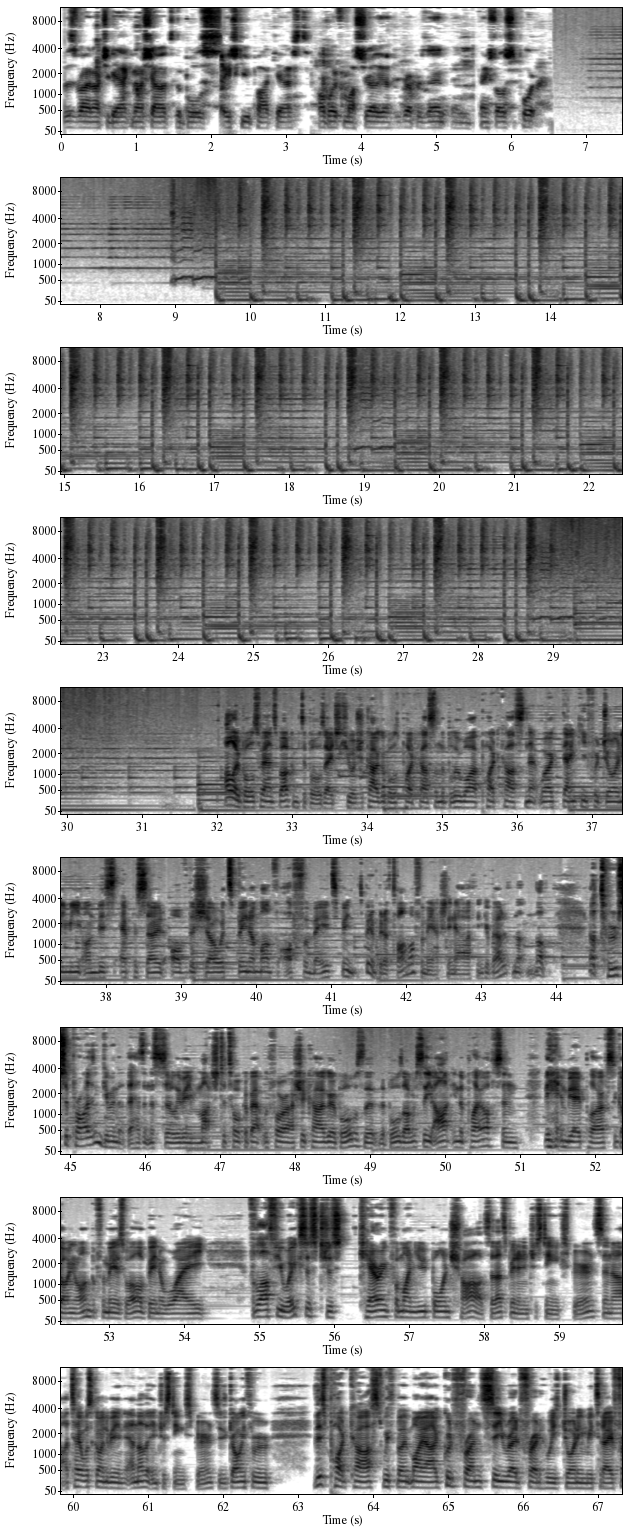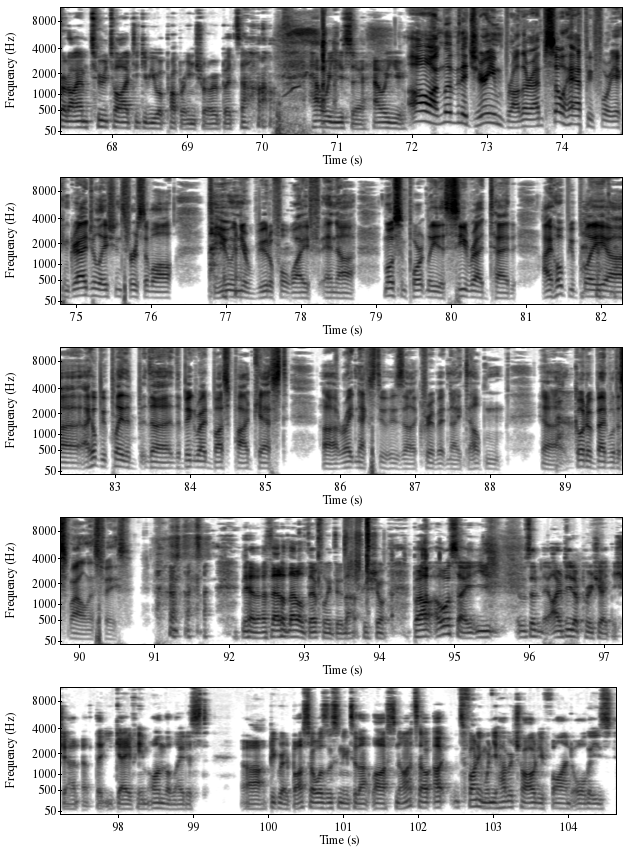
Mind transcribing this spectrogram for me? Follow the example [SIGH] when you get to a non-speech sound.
This is Ryan Archidiak, and I'll shout out to the Bulls HQ podcast, all the way from Australia. We represent, and thanks for all the support. Hello, Bulls fans. Welcome to Bulls HQ, a Chicago Bulls podcast on the Blue Wire Podcast Network. Thank you for joining me on this episode of the show. It's been a month off for me. It's been it's been a bit of time off for me actually. Now I think about it, not not not too surprising given that there hasn't necessarily been much to talk about for our Chicago Bulls. The the Bulls obviously aren't in the playoffs, and [LAUGHS] the NBA playoffs are going on. But for me as well, I've been away for the last few weeks, just just caring for my newborn child. So that's been an interesting experience. And uh, I'll tell you what's going to be another interesting experience is going through this podcast with my, my uh, good friend C Red Fred, who is joining me today. Fred, I am too tired to give you a proper intro, but uh, [LAUGHS] how are you, sir? How are you? Oh, I'm living the dream, brother. I'm so happy for you. Congratulations, first of all, to you and your beautiful wife, and uh, most importantly, to C Red Ted. I hope you play. Uh, I hope you play the the the Big Red Bus podcast uh, right next to his uh, crib at night to help him uh, [SIGHS] go to bed with a smile on his face. [LAUGHS] yeah, that'll that'll definitely do that for sure. But I, I will say, you it was a, I did appreciate the shout that you gave him on the latest uh, Big Red Bus. I was listening to that last night. So uh, it's funny when you have a child, you find all these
